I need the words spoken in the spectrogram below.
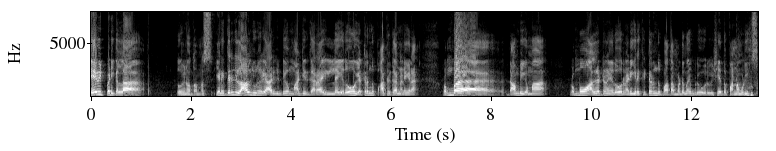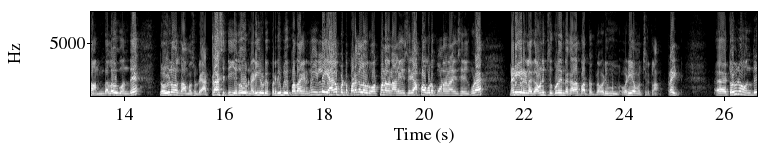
டேவிட் படிக்கல்லா டொவினோ தாமஸ். எனக்கு தெரிஞ்சு லால் ஜூனியர் யாருக்கிட்டேயோ மாட்டியிருக்காரா? இல்லை ஏதோ எட்டிருந்து பார்த்துருக்காருன்னு நினைக்கிறேன். ரொம்ப டாம்பிகமாக ரொம்பவும் அல்லட்டன ஏதோ ஒரு நடிகரை கிட்ட இருந்து பார்த்தா மட்டும்தான் இப்படி ஒரு விஷயத்தை பண்ண முடியும். ஸோ அந்த அளவுக்கு வந்து டொவினோ தாமஸுடைய அட்ராசிட்டி ஏதோ ஒரு நடிகருடைய பிரதிபலிப்பாக தான் இருக்கணும். இல்லை ஏகப்பட்ட படங்களில் அவர் ஒர்க் பண்ணதுனாலையும் சரி அப்பா கூட போனதுனாலையும் சரி கூட நடிகர்களை கவனித்து கூட இந்த கதாபாத்திரத்தில் வடிவம் வடிவமைச்சிருக்கலாம். ரைட் டொவினோ வந்து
